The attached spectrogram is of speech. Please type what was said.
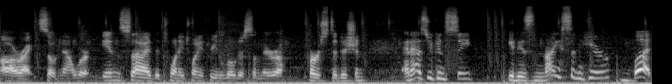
All right, so now we're inside the 2023 Lotus Emira First Edition. And as you can see, it is nice in here, but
